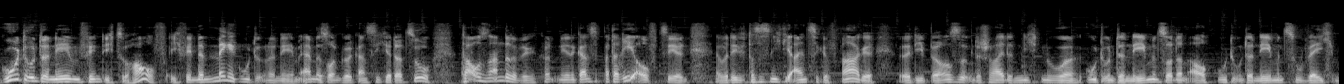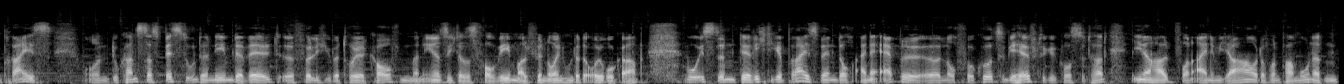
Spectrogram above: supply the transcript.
Gute Unternehmen finde ich zuhauf. Ich finde eine Menge gute Unternehmen. Amazon gehört ganz sicher dazu. Tausend andere, wir könnten hier eine ganze Batterie aufzählen. Aber das ist nicht die einzige Frage. Äh, die Börse unterscheidet nicht nur gute Unternehmen, sondern auch gute Unternehmen zu welchem Preis. Und du kannst das beste Unternehmen der Welt äh, völlig überteuert kaufen. Man erinnert sich, dass es VW mal für 900 Euro gab. Wo ist denn der richtige Preis, wenn doch eine Apple äh, noch vor kurzem die Hälfte gekostet hat? Innerhalb von einem Jahr oder von ein paar Monaten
